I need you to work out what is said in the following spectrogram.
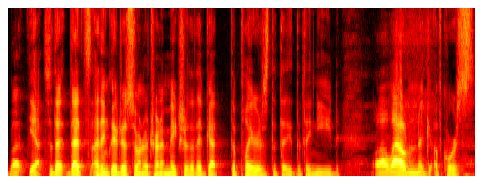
but yeah, so that that's. I think they're just sort of trying to make sure that they've got the players that they that they need. Uh, Loudoun, of course,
